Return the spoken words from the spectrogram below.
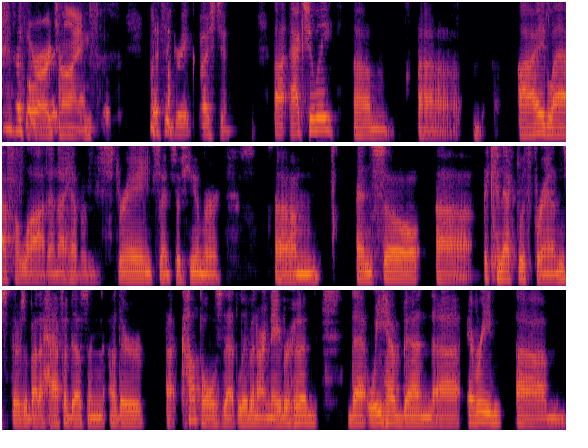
uh, for our times? That's a great question. Uh, actually, um, uh, I laugh a lot and I have a strange sense of humor. Um, and so uh, I connect with friends. There's about a half a dozen other uh, couples that live in our neighborhood that we have been uh, every um,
